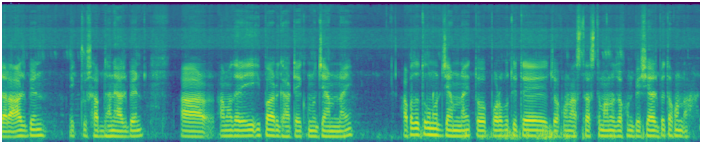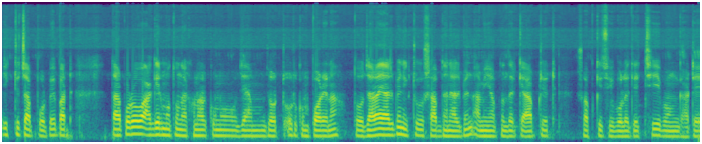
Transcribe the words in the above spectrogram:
যারা আসবেন, একটু সাবধানে আসবেন। আর আমাদের এই ইপার ঘাটে কোনো জ্যাম নাই। আপাতত কোনো জ্যাম নাই। তো পরবর্তীতে যখন আস্তে আস্তে মানুষ যখন বেশি আসবে, তখন একটু চাপ পড়বে। বাট তারপরেও আগের মতন এখন আর কোনো জ্যাম জট ওরকম পড়ে না। তো যারাই আসবেন, একটু সাবধানে আসবেন। আমি আপনাদেরকে আপডেট সব কিছুই বলে দিচ্ছি এবং ঘাটে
